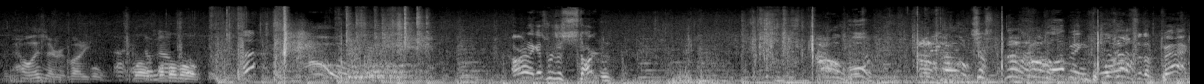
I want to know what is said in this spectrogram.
Where the hell is everybody? I Whoa, don't whoa, know. whoa, whoa. All right, I guess we're just starting. Oh, oh, oh, just clubbing blows to the back.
